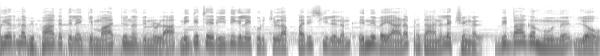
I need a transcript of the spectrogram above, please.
ഉയർന്ന വിഭാഗത്തിലേക്ക് മാറ്റുന്നതിനുള്ള മികച്ച രീതികളെക്കുറിച്ചുള്ള പരിശീലനം എന്നിവയാണ് പ്രധാന ലക്ഷ്യങ്ങൾ. വിഭാഗം മൂന്ന് ലോ.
